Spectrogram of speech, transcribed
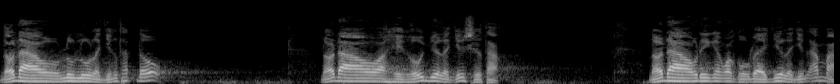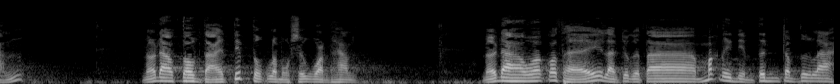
Nỗi đau luôn luôn là những thách đố. Nỗi đau à, hiện hữu như là những sự thật. Nỗi đau đi ngang qua cuộc đời như là những ám ảnh. Nỗi đau tồn tại tiếp tục là một sự hoành hành nỗi đau có thể làm cho người ta mất đi niềm tin trong tương lai.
